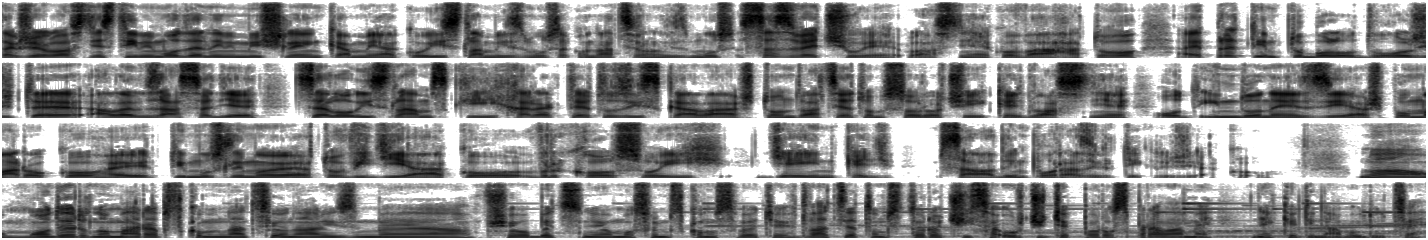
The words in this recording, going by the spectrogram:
Takže vlastne s tými modernými myšlienkami ako islamizmus, ako nacionalizmus sa zväčšuje vlastne ako váha toho. Aj predtým to bolo dôležité, ale v zásade celoislamský charakter to získava až v tom 20. storočí, keď vlastne od Indonézie až po Maroko, hej, tí muslimovia to vidia ako vrchol svojich dejín, keď Saladin porazil tých križiakov. No a o modernom arabskom nacionalizme a všeobecne o moslimskom svete v 20. storočí sa určite porozprávame niekedy na budúce.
